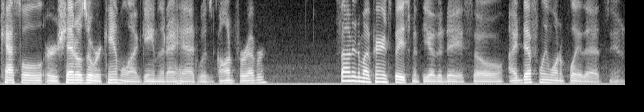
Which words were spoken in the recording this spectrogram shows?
Castle or Shadows over Camelot game that I had was gone forever. Found it in my parents' basement the other day, so I definitely want to play that soon.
